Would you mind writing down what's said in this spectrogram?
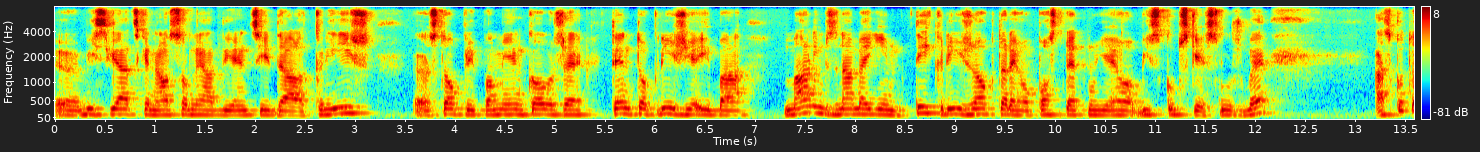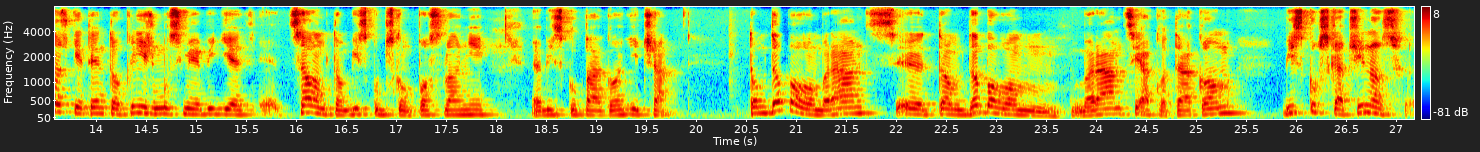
vysviacke na osobnej audiencii dal kríž s tou pripomienkou, že tento kríž je iba malým znamením tých krížov, ktoré ho postretnú jeho biskupskej službe. A skutočne tento kríž musíme vidieť v celom tom biskupskom poslaní biskupa Godiča. V tom dobovom rámci, tom dobovom rámci ako takom biskupská činnosť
